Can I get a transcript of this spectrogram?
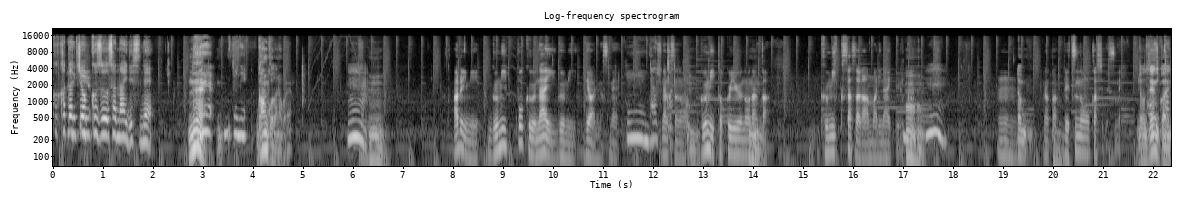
く形を崩さないですね。ねえ。ね本当に。頑固だねこれ。うん。うん。ある意味グミっぽくないグミではありますね。うん。確かなんかそのんグミ特有のなんか、グミ臭さがあんまりないというか、うんうん。うん。なんか別のお菓子ですねだから前回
